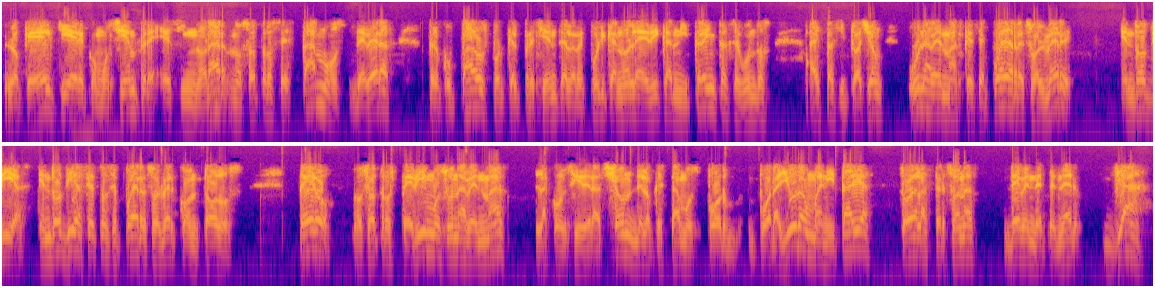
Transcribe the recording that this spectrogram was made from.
Lo que él quiere, como siempre, es ignorar. Nosotros estamos de veras preocupados porque el presidente de la República no le dedica ni 30 segundos a esta situación. Una vez más, que se puede resolver en dos días. En dos días esto se puede resolver con todos. Pero nosotros pedimos una vez más la consideración de lo que estamos por por ayuda humanitaria todas las personas deben de tener ya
